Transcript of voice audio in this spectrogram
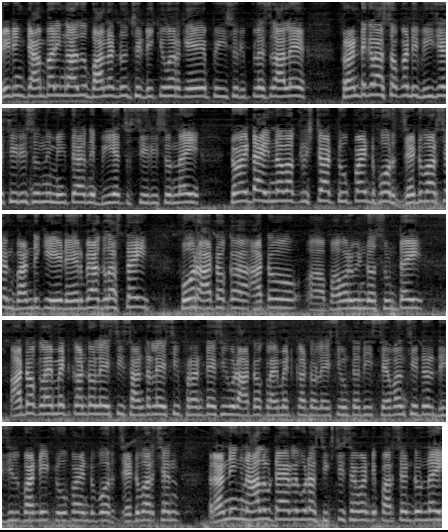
రీడింగ్ ట్యాంపరింగ్ కాదు. బానట్ నుంచి డిక్కీ వరకు ఏ పీస్ రిప్లేస్ కాలే. ఫ్రంట్ గ్లాస్ ఒకటి బీజే సిరీస్ ఉంది. మిగతా అన్ని బిహెచ్ సిరీస్ ఉన్నాయి. Toyota Innova Crysta two point four Z version బండికి ఏడు ఎయిర్ బ్యాగులు వస్తాయి. Four auto auto power windows ఉంటాయి. Auto climate control AC central AC front AC కూడా ఆటో క్లైమేట్ కంట్రోల్ ఏసీ ఉంటుంది. సెవెన్ సీటర్ డీజిల్ బండి two point four Z version running నాలుగు టైర్లు కూడా సిక్స్టీ సెవెంటీ పర్సెంట్ ఉన్నాయి.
